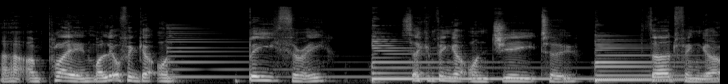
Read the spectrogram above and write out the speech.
uh, I'm playing my little finger on B3, second finger on G2, third finger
